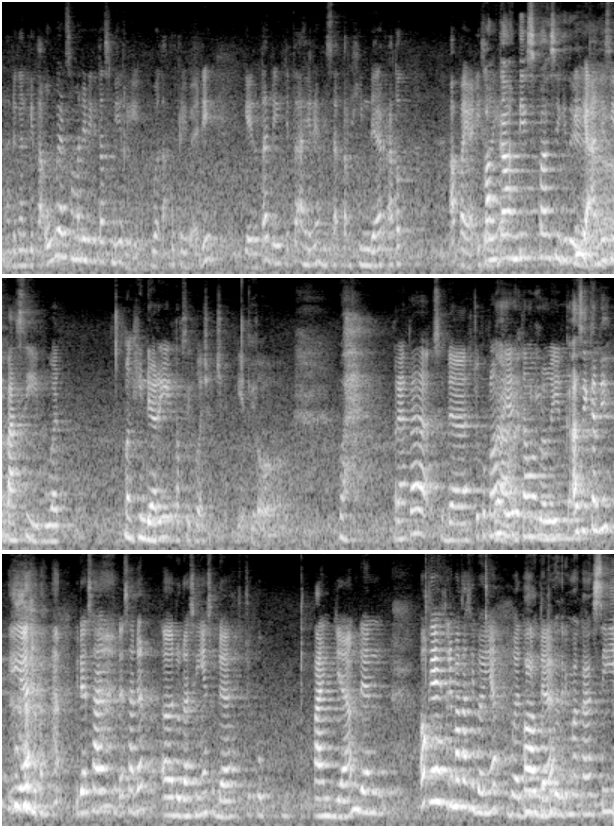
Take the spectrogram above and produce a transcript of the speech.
nah dengan kita aware sama diri kita sendiri buat aku pribadi ya itu tadi kita akhirnya bisa terhindar atau apa ya istilahnya? Langkah antisipasi gitu ya? Iya antisipasi buat menghindari toxic relationship gitu. Wah ternyata sudah cukup lama ya Wah, kita ini ngobrolin. Keasikan nih. Iya. Tidak sa- tidak sadar eh, durasinya sudah cukup panjang dan oke terima kasih banyak buat Oh, aku Dinda. juga terima kasih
